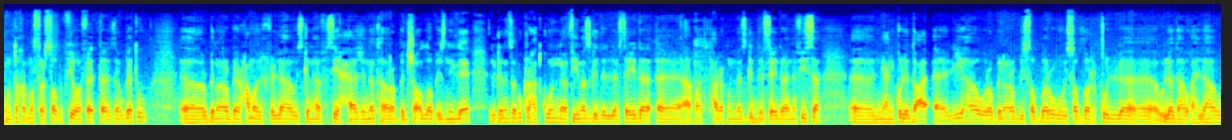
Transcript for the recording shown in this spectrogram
ومنتخب مصر السابق في وفاة زوجته. ربنا يا رب يرحمها ويغفر لها ويسكنها فسيح جنتها يا رب إن شاء الله بإذن الله. الجنازة بكرة هتكون في مسجد السيدة آه، أو هتتحرك من مسجد السيدة نفيسة. آه، يعني كل الدعاء آه، ليها وربنا يا رب يصبره ويصبر كل آه، أولادها وأهلها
